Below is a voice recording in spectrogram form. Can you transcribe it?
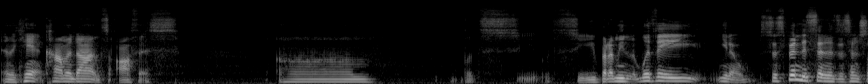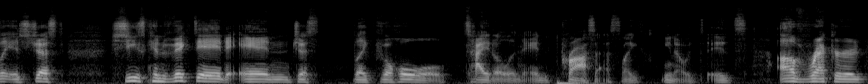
in the camp commandant's office. Um let's see, let's see. But I mean, with a you know suspended sentence, essentially, it's just she's convicted and just like the whole title and, and process. Like you know, it's it's of record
